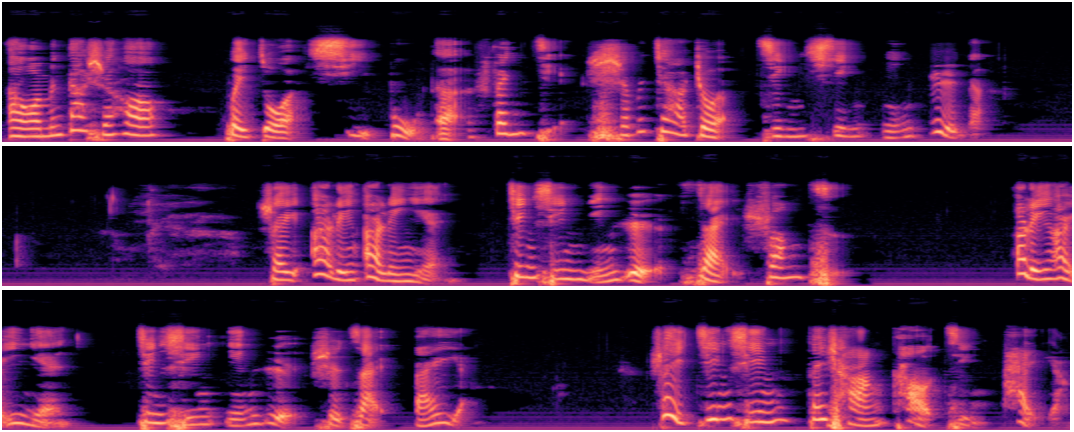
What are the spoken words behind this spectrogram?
啊，我们到时候会做细部的分解。什么叫做金星明日呢？所以二零二零年金星明日在双子，二零二一年。金星明日是在白羊，所以金星非常靠近太阳。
